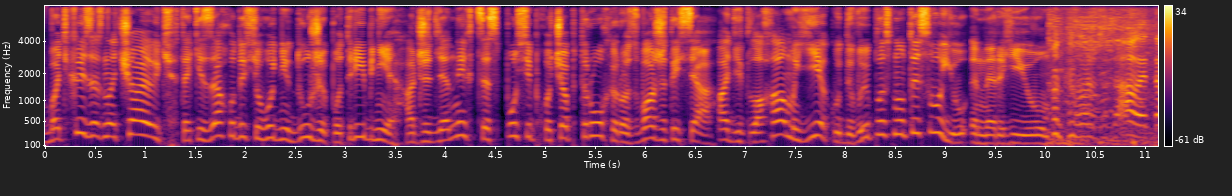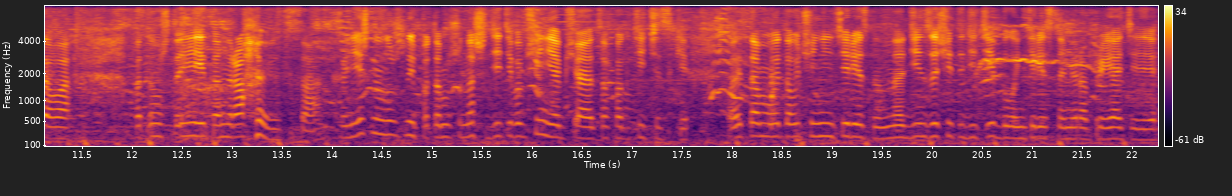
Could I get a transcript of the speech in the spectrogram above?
Батьки зазначають, такі заходи сьогодні дуже потрібні, адже для них це спосіб хоча б трохи розважитися, а дітлахам є куди виплеснути свою енергію. ожидал этого, потому что ей это нравится. Конечно, нужны, потому что наши дети вообще не общаются фактически. Поэтому это очень интересно. На День защиты детей было интересное мероприятие.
